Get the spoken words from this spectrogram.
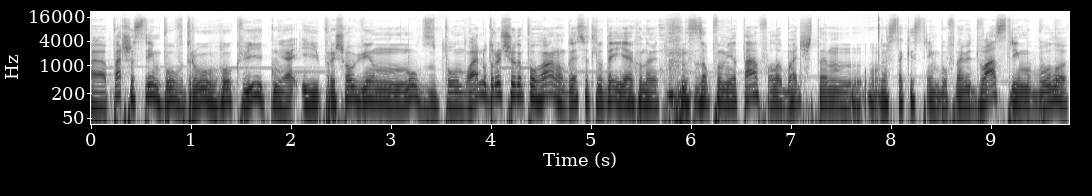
Е, Перший стрім був 2 квітня, і прийшов він ну, по онлайну, до речі, непогано. 10 людей, я його навіть не запам'ятав, але бачите, ось такий стрім був. Навіть два стріми було.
